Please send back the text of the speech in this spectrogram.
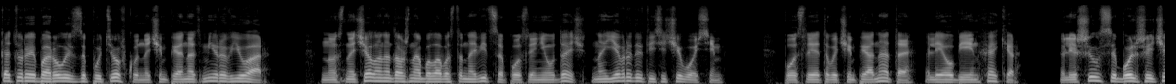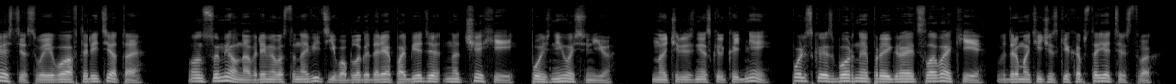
которая боролась за путевку на чемпионат мира в ЮАР. Но сначала она должна была восстановиться после неудач на Евро-2008. После этого чемпионата Лео Бейнхакер лишился большей части своего авторитета он сумел на время восстановить его благодаря победе над Чехией поздней осенью. Но через несколько дней польская сборная проиграет Словакии в драматических обстоятельствах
